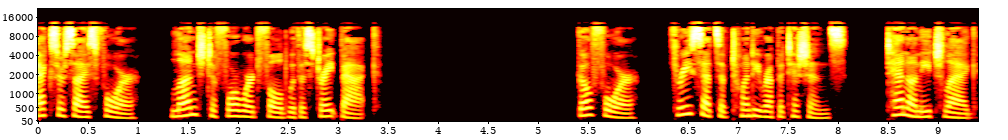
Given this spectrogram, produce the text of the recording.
Exercise 4. Lunge to forward fold with a straight back. Go for 3 sets of 20 repetitions. 10 on each leg.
